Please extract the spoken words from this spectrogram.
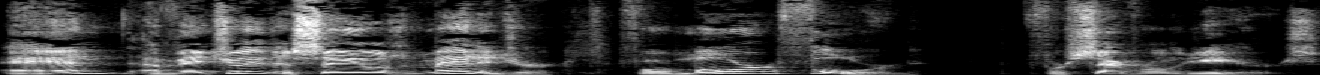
and eventually the sales manager for Moore Ford for several years.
